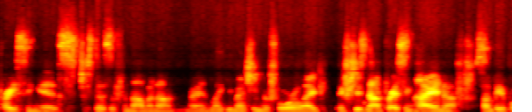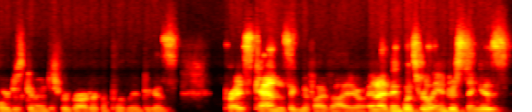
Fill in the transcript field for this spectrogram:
pricing is just as a phenomenon, right? Like you mentioned before, like if she's not pricing high enough, some people are just going to disregard her completely because price can signify value. And I think what's really interesting is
